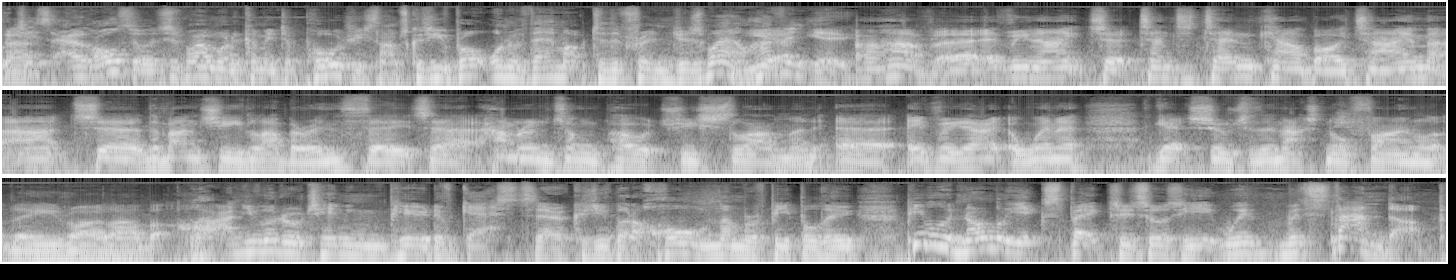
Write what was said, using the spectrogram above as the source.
Which Uh, is uh, also which is why I want to come into poetry slams because you brought one of them up to the fringe as well, haven't you? I have. Uh, every night at 10 to 10, Cowboy Time at uh, the Banshee Labyrinth. It's a hammer and tongue poetry slam, and uh, every night a winner gets through to the national final at the Royal Albert Hall. Well, and you've got a retaining period of guests there because you've got a whole number of people who people would normally expect to associate with, with stand up.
